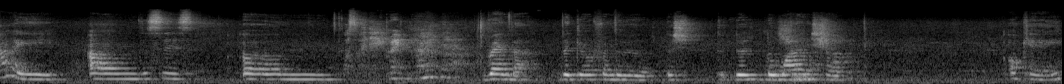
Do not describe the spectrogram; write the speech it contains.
Hi, um, this is um. What's her name? Brenda. Brenda, the girl from the the sh- the, the, the wine shop. Okay,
